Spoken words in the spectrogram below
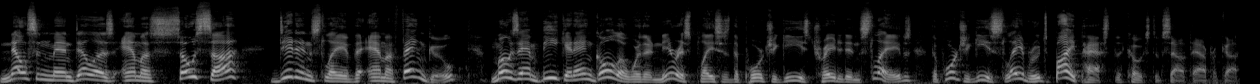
Nelson Mandela's AmaXhosa did enslave the Amafengu. Mozambique and Angola were the nearest places the Portuguese traded in slaves. The Portuguese slave routes bypassed the coast of South Africa.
